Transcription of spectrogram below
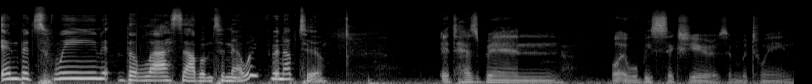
in between the last album to now, what have you been up to? It has been, well, it will be six years in between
